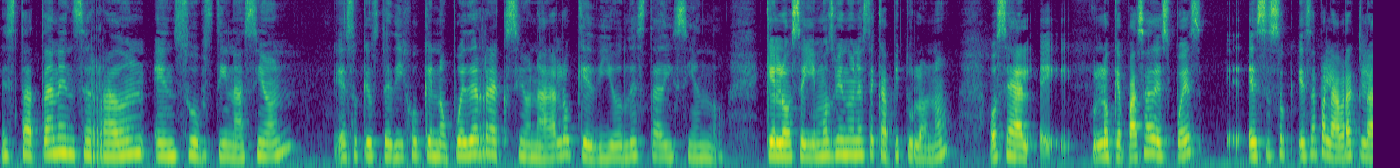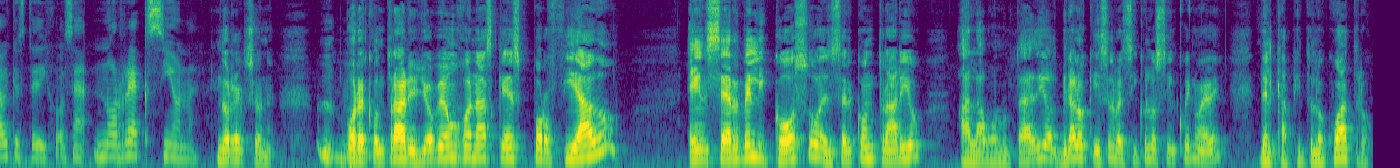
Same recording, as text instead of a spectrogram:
Está tan encerrado en, su obstinación, eso que usted dijo, que no puede reaccionar a lo que Dios le está diciendo, que lo seguimos viendo en este capítulo, ¿no? O sea, eh, lo que pasa después es eso, esa palabra clave que usted dijo, o sea, no reacciona. No reacciona. Por el contrario, yo veo a un Jonás que es porfiado en ser belicoso, en ser contrario a la voluntad de Dios. Mira lo que dice el versículo 5 y 9 del capítulo 4.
